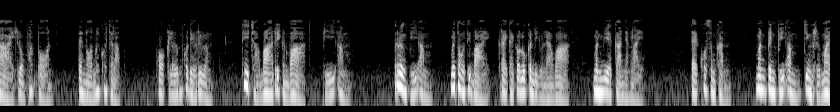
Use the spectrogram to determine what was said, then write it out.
กายลงพักผ่อน แต่นอนไม่ค่อยจะหลับ พอเคลิ้มก็ได้เรื่อง ที่ชาวบ้านเรียกกันว่า ผีอำเรื่องผีอำไม่ต้องอธิบาย ใครๆก็รู้กันดีอยู่แล้วว่า มันมีอาการอย่างไร แต่ข้อสำคัญมันเป็นผีอำจริงหรือไม่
